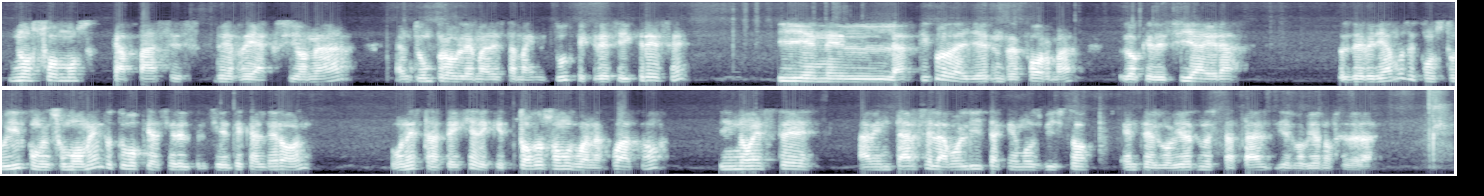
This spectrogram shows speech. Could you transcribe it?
no somos capaces de reaccionar ante un problema de esta magnitud que crece y crece. Y en el artículo de ayer en Reforma, lo que decía era, pues deberíamos de construir, como en su momento tuvo que hacer el presidente Calderón, una estrategia de que todos somos Guanajuato y no este aventarse la bolita que hemos visto entre el gobierno estatal y el gobierno federal.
